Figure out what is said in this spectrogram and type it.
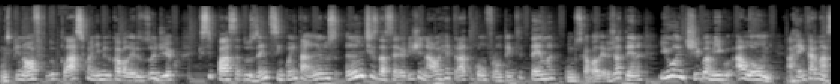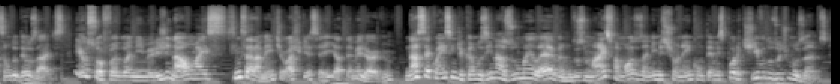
um spin-off do clássico anime do Cavaleiro do Zodíaco, que se passa 250 anos antes da série original e retrata o confronto entre Tema, um dos Cavaleiros de Atena, e o antigo amigo Alone, a reencarnação do deus Hades. Eu sou fã do anime original, mas sinceramente eu acho que esse aí é até melhor, viu? Na sequência indicamos Inazuma Eleven, um dos mais famosos animes shonen com tema esportivo dos últimos anos.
